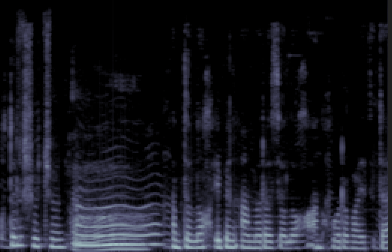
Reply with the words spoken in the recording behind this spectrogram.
qutulish uchun. Abdulloh ibn amr roziyallohu anhu rivoyatida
